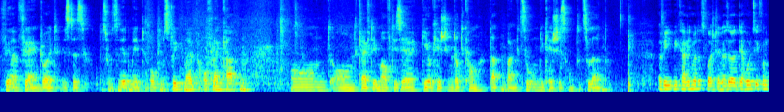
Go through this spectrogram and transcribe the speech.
Für, für Android ist das das funktioniert mit OpenStreetMap Offline-Karten und, und greift eben auf diese geocaching.com Datenbank zu, um die Caches runterzuladen. Wie, wie kann ich mir das vorstellen? Also der holt sich von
